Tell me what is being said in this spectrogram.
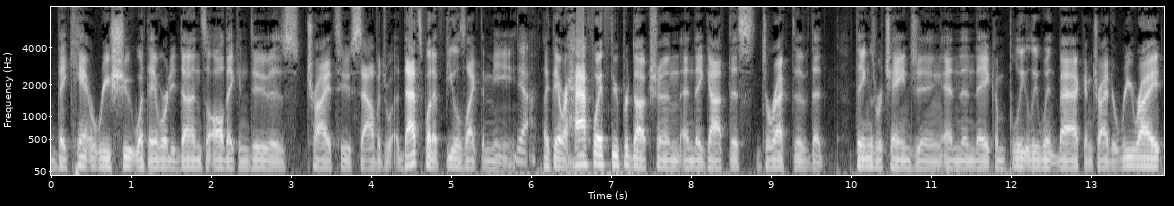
they can't reshoot what they've already done, so all they can do is try to salvage. what That's what it feels like to me. Yeah. like they were halfway through production and they got this directive that things were changing, and then they completely went back and tried to rewrite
